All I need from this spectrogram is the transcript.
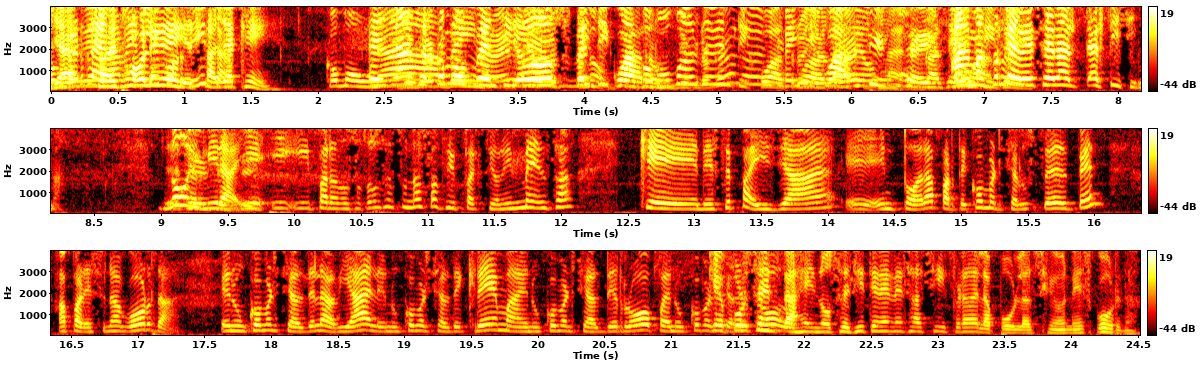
Ella, verdaderamente Tess Holiday, ¿está gorditas. ya qué? Como una... Ella debe ser como 29, 22, 28, 24. Como más de 24. 24, como 26. casi Además, porque 26. debe ser alt- altísima. No, y mira. Y, y- y para nosotros es una satisfacción inmensa que en este país ya, eh, en toda la parte comercial, ustedes ven aparece una gorda. En un comercial de labial, en un comercial de crema, en un comercial de ropa, en un comercial ¿Qué de todo. porcentaje? No sé si tienen esa cifra de la población es gorda.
